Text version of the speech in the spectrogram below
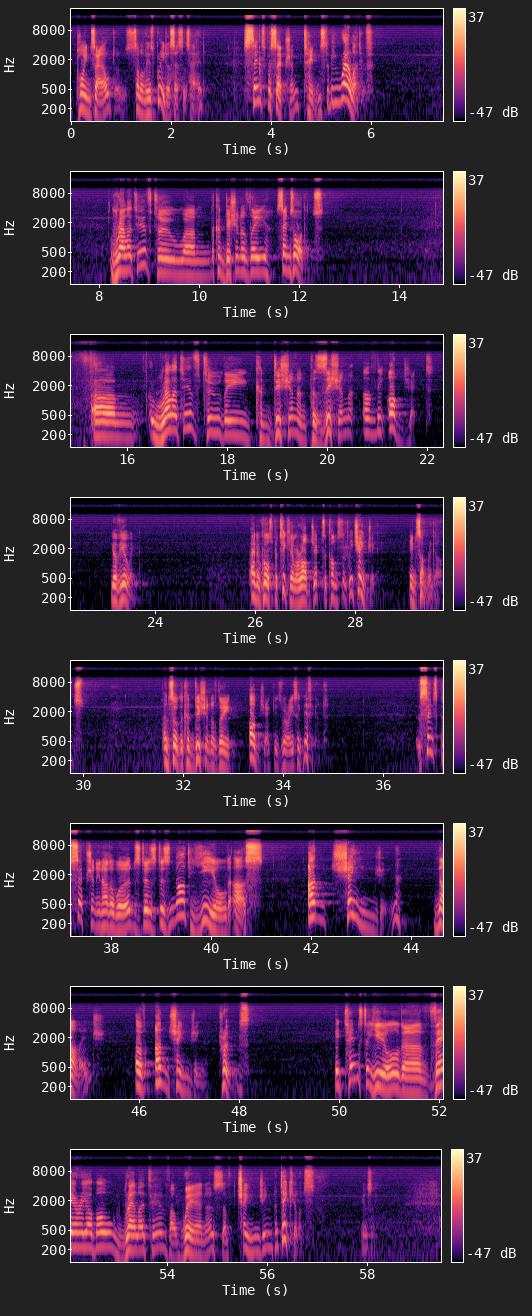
points out, as some of his predecessors had, sense perception tends to be relative. relative to um, the condition of the sense organs. Um, relative to the condition and position of the object you're viewing. And of course, particular objects are constantly changing in some regards. And so the condition of the object is very significant. Sense perception, in other words, does, does not yield us unchanging knowledge of unchanging truths. It tends to yield a variable, relative awareness of changing particulars, you see.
